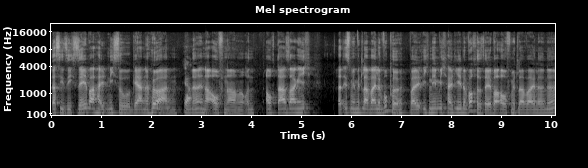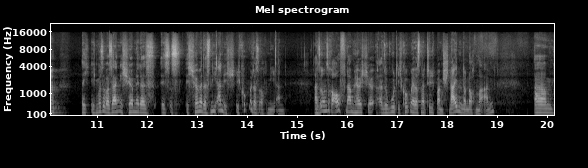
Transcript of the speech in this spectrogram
dass sie sich selber halt nicht so gerne hören ja. ne, in der Aufnahme. Und auch da sage ich, das ist mir mittlerweile Wuppe, weil ich nehme mich halt jede Woche selber auf mittlerweile. Ne? Ich, ich muss aber sagen, ich höre mir das, ist, ich höre mir das nie an. Ich, ich gucke mir das auch nie an. Also unsere Aufnahmen höre ich, also gut, ich gucke mir das natürlich beim Schneiden dann nochmal an. Ähm,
